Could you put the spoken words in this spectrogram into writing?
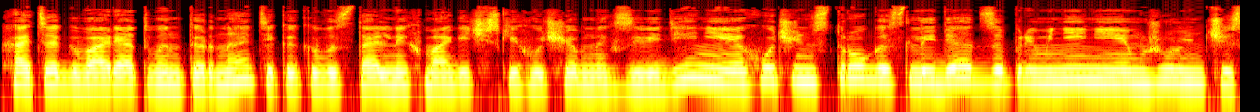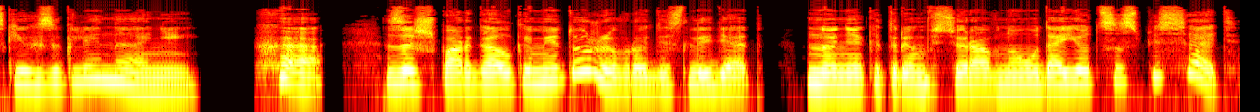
Хотя, говорят, в интернате, как и в остальных магических учебных заведениях, очень строго следят за применением жульнических заклинаний. Ха, за шпаргалками тоже вроде следят, но некоторым все равно удается списать.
